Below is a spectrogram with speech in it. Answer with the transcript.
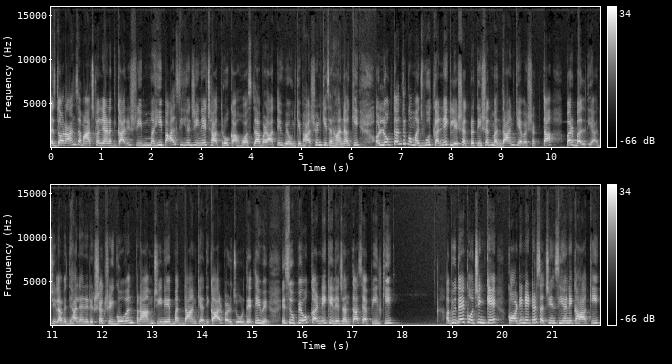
इस दौरान समाज कल्याण अधिकारी श्री महिपाल सिंह जी ने छात्रों का हौसला बढ़ाते हुए उनके भाषण की सराहना की और लोकतंत्र को मज़बूत करने के लिए शत प्रतिशत मतदान की आवश्यकता पर बल दिया। जिला विद्यालय निरीक्षक श्री गोविंद प्राम जी ने मतदान के अधिकार पर ज़ोर देते हुए इसे उपयोग करने के लिए जनता से अपील की। अभ्युदय कोचिंग के कोऑर्डिनेटर सचिन सिंह ने कहा कि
